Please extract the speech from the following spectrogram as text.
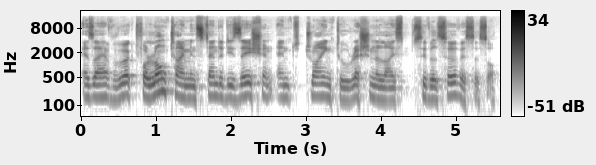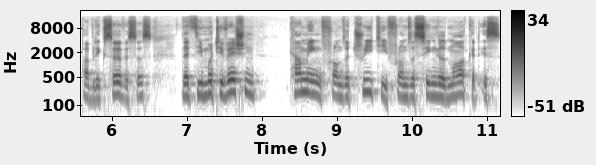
as I have worked for a long time in standardization and trying to rationalize civil services or public services, that the motivation coming from the treaty, from the single market, is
